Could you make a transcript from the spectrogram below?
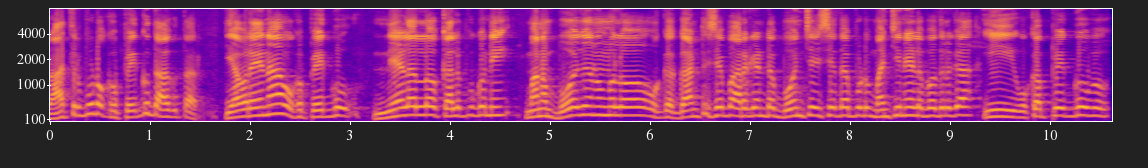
రాత్రిపూట ఒక పెగ్గు తాగుతారు. ఎవరైనా ఒక పెగ్గు నీళ్ళల్లో కలుపుకుని మనం భోజనములో ఒక గంట సేపు అరగంట భోంచేసేటప్పుడు మంచినీళ్ళ బదులుగా ఈ ఒక పెగ్గు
